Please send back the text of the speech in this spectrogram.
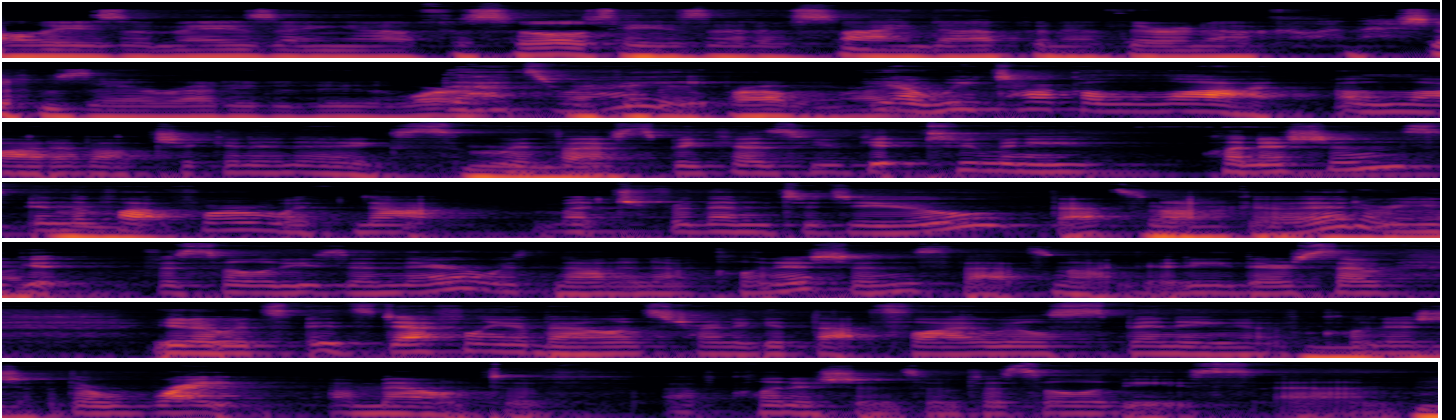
all these amazing uh, facilities that have signed up, and if there are no clinicians there ready to do the work, That's that could be a right. problem, right? Yeah, we talk a lot, a lot about chicken and eggs Mm-hmm. with us because you get too many clinicians in the platform with not much for them to do. That's not good. Or you get facilities in there with not enough clinicians. That's not good either. So, you know, it's it's definitely a balance trying to get that flywheel spinning of Mm-hmm. clinician, the right amount of, of clinicians and facilities. Um, Hmm.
